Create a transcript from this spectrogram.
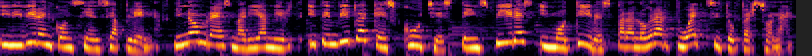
y vivir en conciencia plena. Mi nombre es María Mirt y te invito a que escuches, te inspires y motives para lograr tu éxito personal.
